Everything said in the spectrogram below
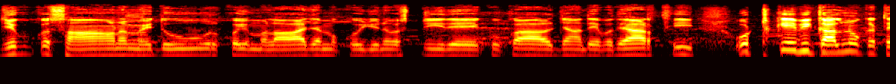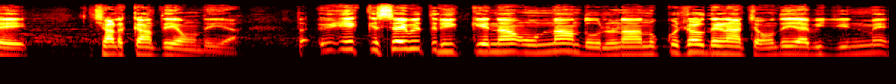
ਜੇ ਕੋਈ ਕਿਸਾਨ, ਮਜ਼ਦੂਰ, ਕੋਈ ਮੁਲਾਜ਼ਮ, ਕੋਈ ਯੂਨੀਵਰਸਿਟੀ ਦੇ, ਕੋਈ ਕਾਲਜਾਂ ਦੇ ਵਿਦਿਆਰਥੀ ਉੱਠ ਕੇ ਵੀ ਕੱਲ ਨੂੰ ਕਿਤੇ ਸੜਕਾਂ ਤੇ ਆਉਂਦੇ ਆ ਤਾਂ ਇਹ ਕਿਸੇ ਵੀ ਤਰੀਕੇ ਨਾਲ ਉਹਨਾਂ ਅੰਦੋਲਨਾਂ ਨੂੰ ਕੁਚਲ ਦੇਣਾ ਚਾਹੁੰਦੇ ਆ ਵੀ ਜਿਨਮੇ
